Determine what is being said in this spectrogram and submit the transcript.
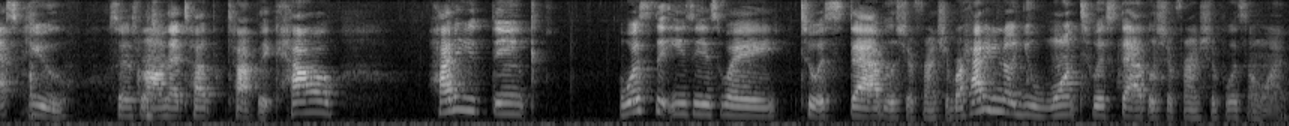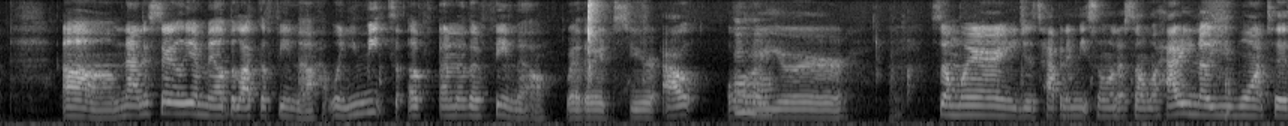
ask you, since we're on that top topic, how how do you think? What's the easiest way to establish a friendship, or how do you know you want to establish a friendship with someone? Um, not necessarily a male, but like a female. When you meet a, another female, whether it's you're out or Mhm. you're somewhere and you just happen to meet someone or someone, how do you know you want to?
